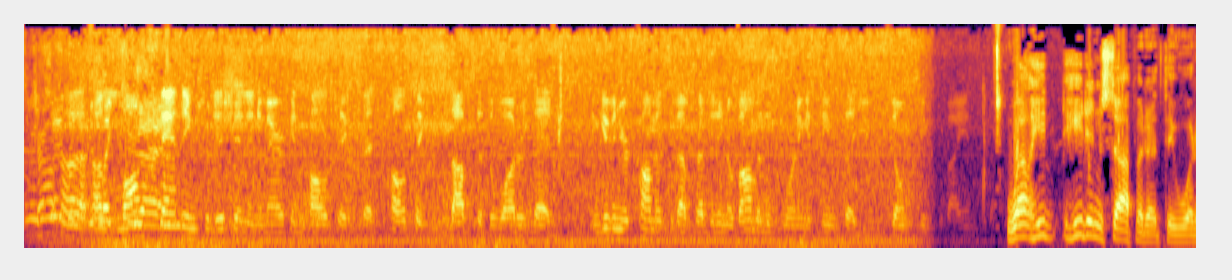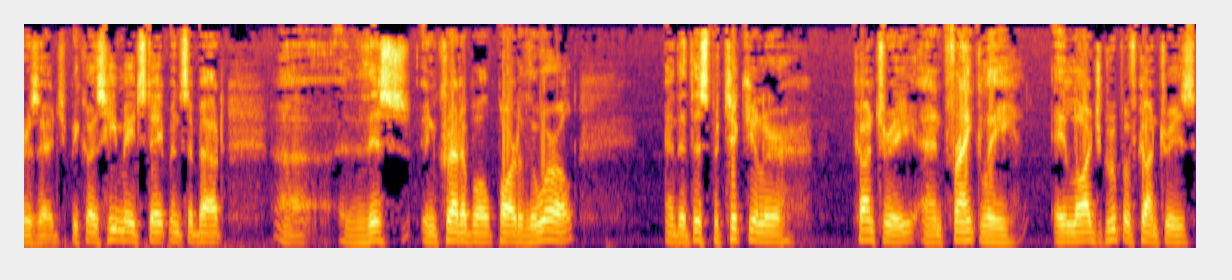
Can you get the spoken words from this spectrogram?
Charles, a, a long-standing tradition in American politics that politics stops at the water's edge. And given your comments about President Obama this morning, it seems that you don't seem to buy in. Well, he he didn't stop it at the water's edge because he made statements about uh, this incredible part of the world, and that this particular country, and frankly, a large group of countries,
